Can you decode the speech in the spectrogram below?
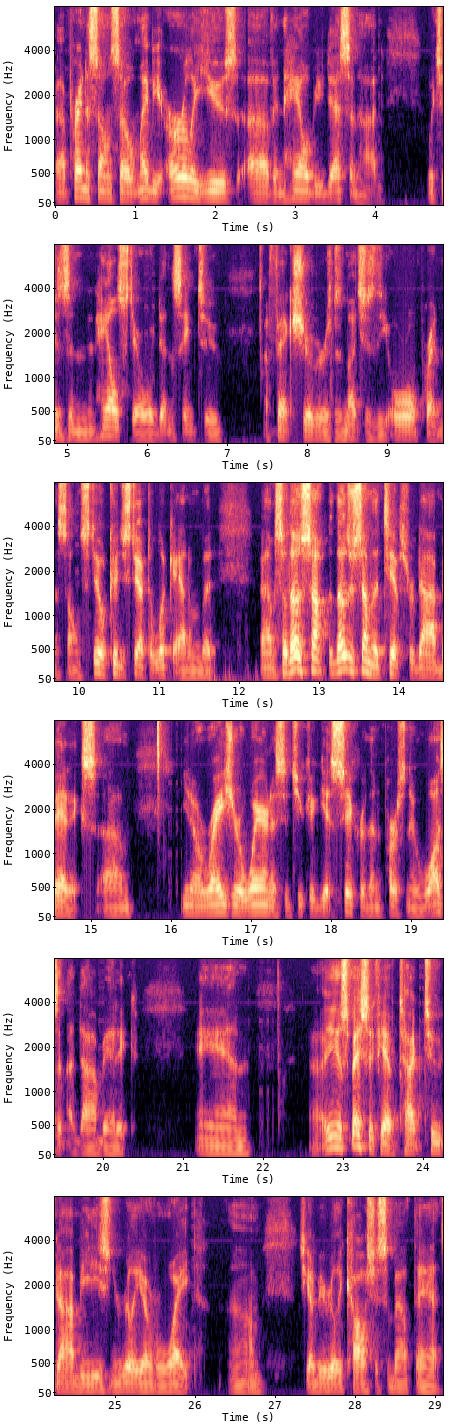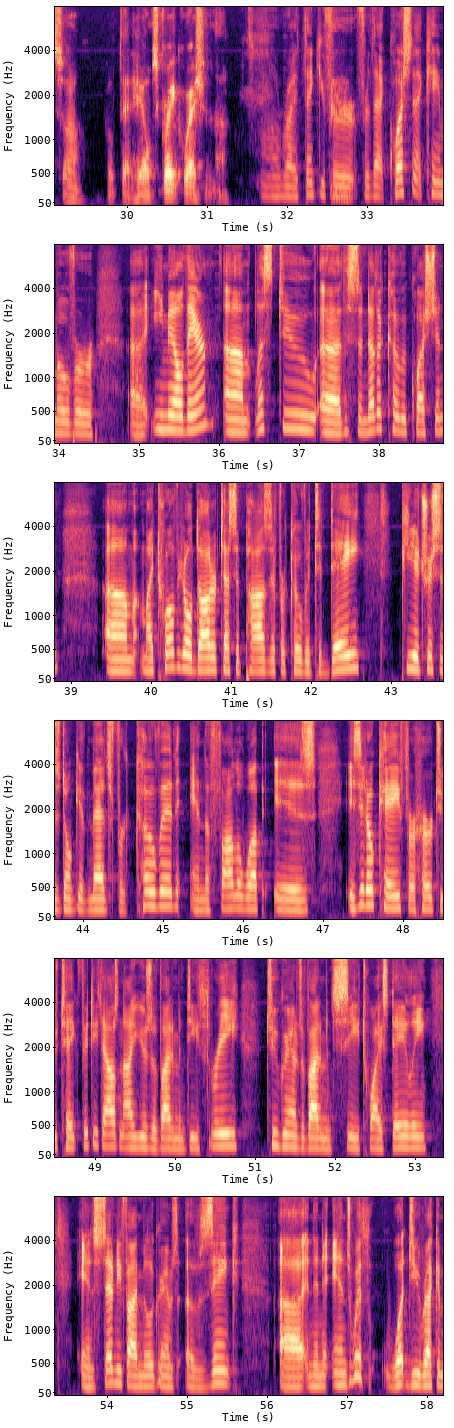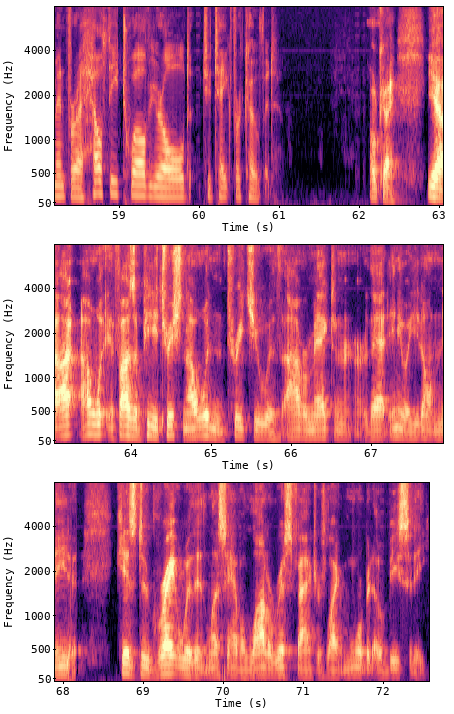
uh, prednisone. So maybe early use of inhaled budesonide, which is an inhaled steroid, doesn't seem to affect sugars as much as the oral prednisone. Still, could you still have to look at them? But um, so those some those are some of the tips for diabetics. Um, you know, raise your awareness that you could get sicker than a person who wasn't a diabetic, and uh, especially if you have type two diabetes and you're really overweight. Um, so you got to be really cautious about that. So Hope that helps. Great question, though. All right. Thank you for, for that question that came over uh, email there. Um, let's do uh, this is another COVID question. Um, my 12 year old daughter tested positive for COVID today. Pediatricians don't give meds for COVID. And the follow up is Is it okay for her to take 50,000 IUs of vitamin D3, 2 grams of vitamin C twice daily, and 75 milligrams of zinc? Uh, and then it ends with what do you recommend for a healthy 12 year old to take for COVID? Okay. Yeah. I, I w- if I was a pediatrician, I wouldn't treat you with ivermectin or that anyway. You don't need it. Kids do great with it unless they have a lot of risk factors like morbid obesity.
